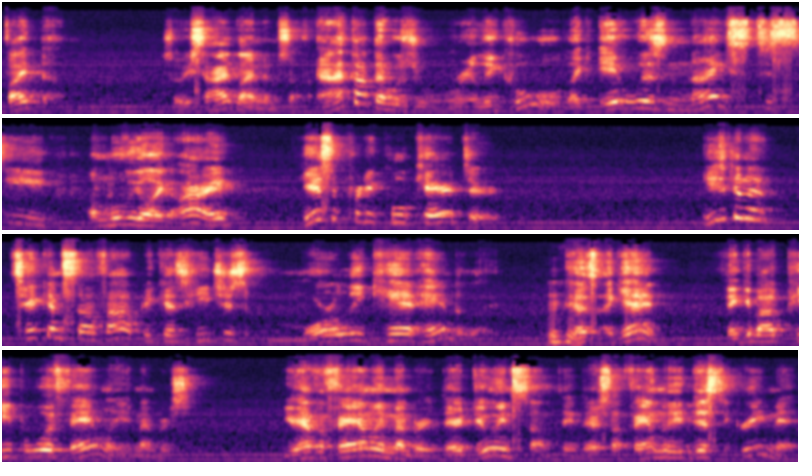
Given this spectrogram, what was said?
Fight them. So he sidelined himself. And I thought that was really cool. Like it was nice to see a movie like, alright, here's a pretty cool character. He's gonna take himself out because he just morally can't handle it. Mhm. Because again, think about people with family members. You have a family member, they're doing something, there's a family disagreement.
